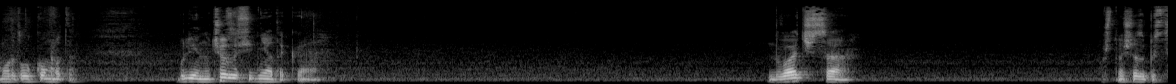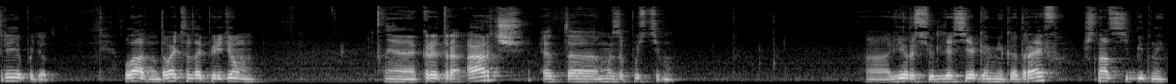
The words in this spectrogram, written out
Mortal Kombat. Блин, ну что за фигня такая? Два часа. Может, он сейчас быстрее пойдет. Ладно, давайте тогда перейдем э, к Retro Arch. Это мы запустим э, версию для Sega Mega Drive 16-битный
